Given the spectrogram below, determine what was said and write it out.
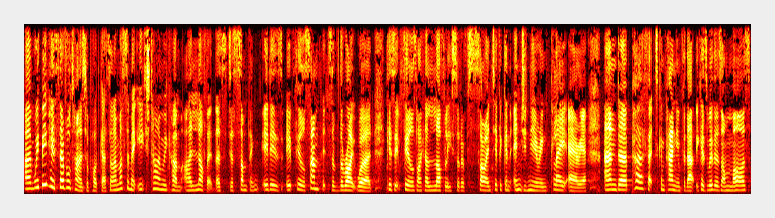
Um, we've been here several times for podcasts, and I must admit, each time we come, I love it. There's just something. It is. It feels sandpits of the right word because it feels like a lovely sort of scientific and engineering play area, and a perfect companion for that because with us on Mars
